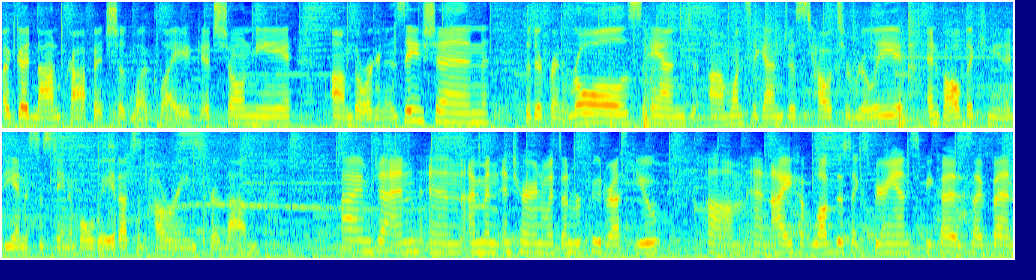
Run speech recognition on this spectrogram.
a good nonprofit should look like. It's shown me um, the organization, the different roles, and um, once again, just how to really involve the community in a sustainable way that's empowering for them. Hi, I'm Jen, and I'm an intern with Denver Food Rescue. Um, and I have loved this experience because I've been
